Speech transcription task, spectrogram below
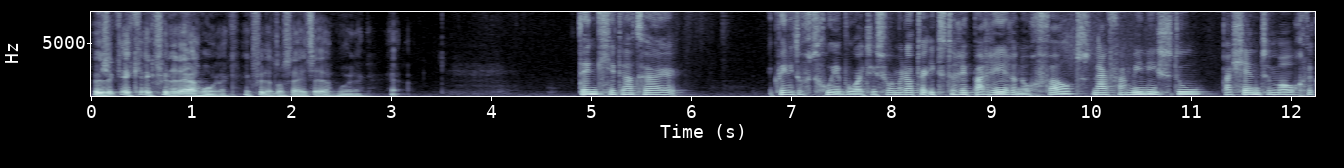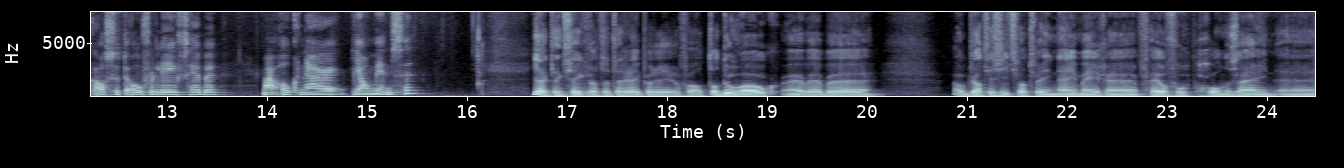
Dus ik, ik, ik vind het erg moeilijk. Ik vind het nog steeds erg moeilijk. Ja. Denk je dat er, ik weet niet of het het goede woord is hoor, maar dat er iets te repareren nog valt naar families toe, patiënten mogelijk als ze het overleefd hebben, maar ook naar jouw mensen? Ja, ik denk zeker dat het te repareren valt. Dat doen we ook. We hebben, ook dat is iets wat we in Nijmegen heel vroeg begonnen zijn. Eh,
